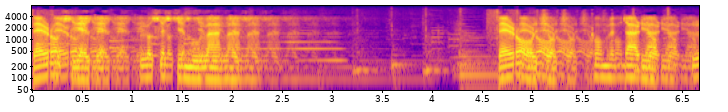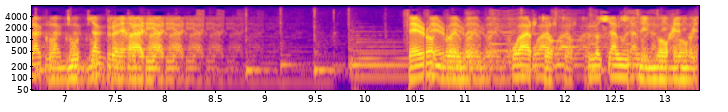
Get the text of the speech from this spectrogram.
07. Los estimulantes. 08. Comentario. La conducta gregaria. 09. Cuarto. Los alucinógenos.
